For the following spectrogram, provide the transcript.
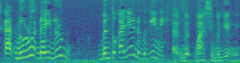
Sekarang dulu dari dulu bentukannya udah begini. Eh, be- masih begini.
